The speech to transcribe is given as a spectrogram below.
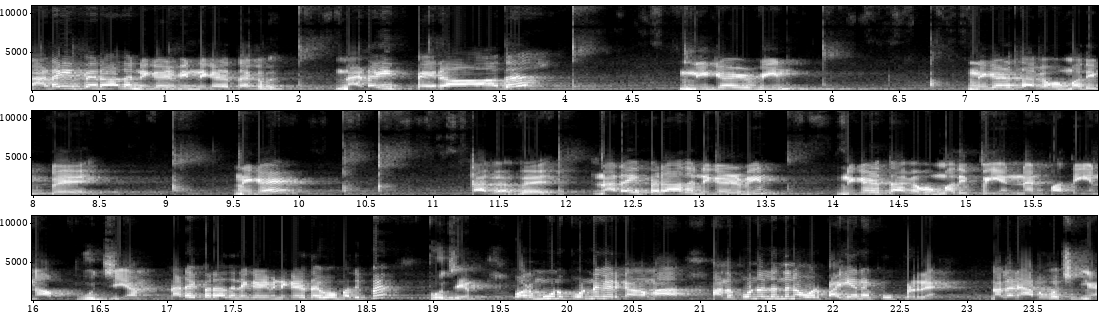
நடைபெறாத நிகழ்வின் நிகழ்த்தகவு நடைபெறாத நிகழ்வின் நிகழ்தகவு மதிப்பு. நிகழ் தகவு நடைபெறாத நிகழ்வின் நிகழ்தகவு மதிப்பு என்னன்னு பாத்தீங்கன்னா பூஜ்ஜியம் நடைபெறாத நிகழ்வு நிகழ்தகவு மதிப்பு பூஜ்ஜியம் ஒரு மூணு பொண்ணுங்க இருக்காங்கம்மா. அந்த பொண்ணுல இருந்து நான் ஒரு பையனை கூப்பிடுறேன். நல்லா ஞாபகம் வச்சுக்கோங்க.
